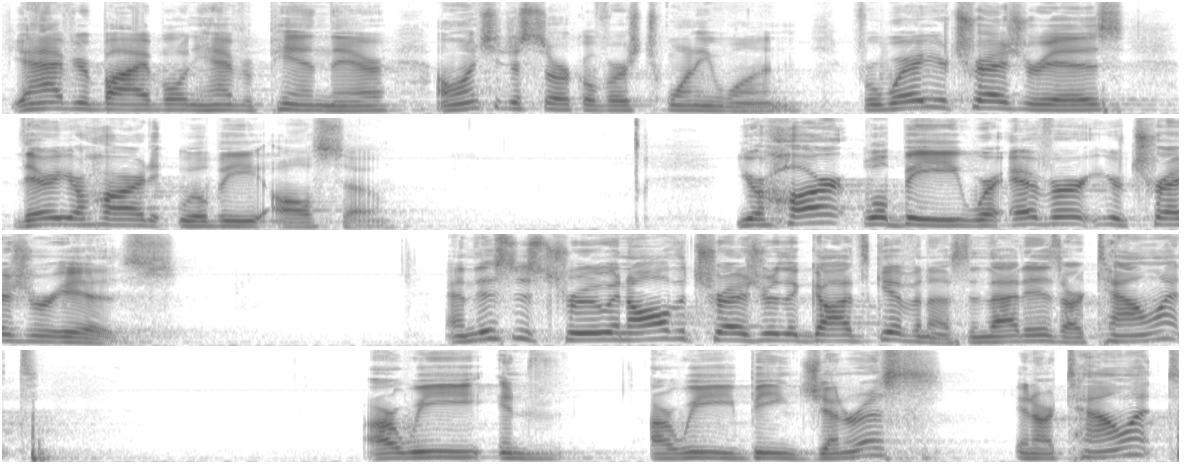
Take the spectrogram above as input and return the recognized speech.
if you have your Bible and you have your pen there, I want you to circle verse 21. For where your treasure is, there your heart will be also. Your heart will be wherever your treasure is. And this is true in all the treasure that God's given us, and that is our talent. Are we, in, are we being generous in our talent,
